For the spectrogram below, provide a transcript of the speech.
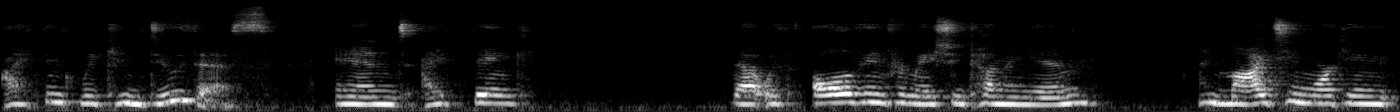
I think we can do this. And I think that with all of the information coming in, and my team working,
